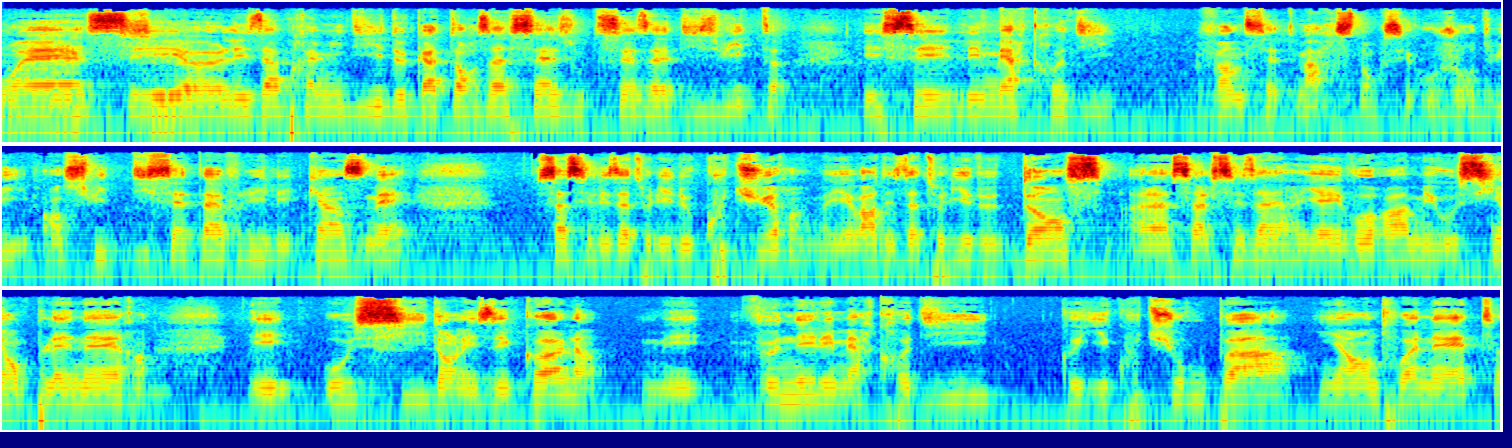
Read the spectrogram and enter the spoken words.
Ouais, c'est euh, les après-midi de 14 à 16 ou de 16 à 18. Et c'est les mercredis 27 mars, donc c'est aujourd'hui. Ensuite, 17 avril et 15 mai. Ça, c'est les ateliers de couture. Il va y avoir des ateliers de danse à la salle Césaria Evora, mais aussi en plein air et aussi dans les écoles. Mais venez les mercredis, qu'il y ait couture ou pas, il y a Antoinette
